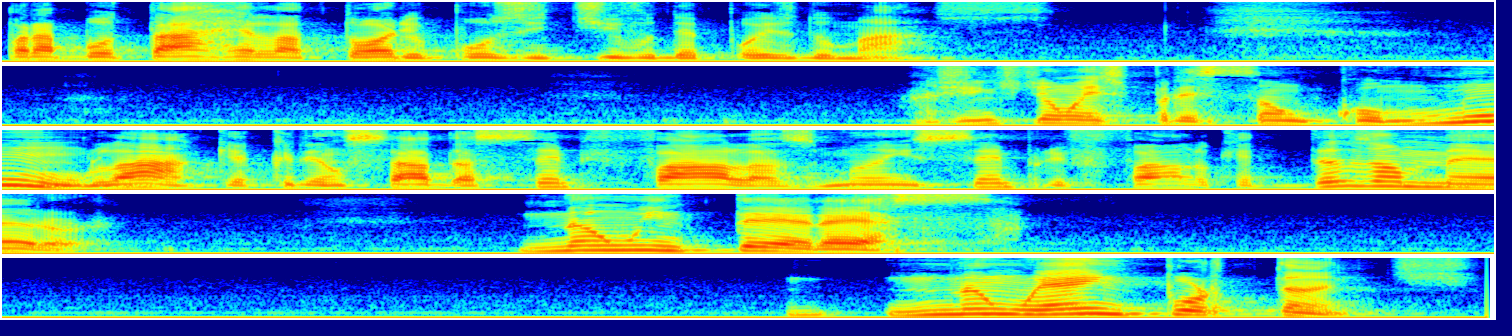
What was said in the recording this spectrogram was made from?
para botar relatório positivo depois do março. A gente tem uma expressão comum lá que a criançada sempre fala, as mães sempre falam, que é doesn't matter. Não interessa. Não é importante.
